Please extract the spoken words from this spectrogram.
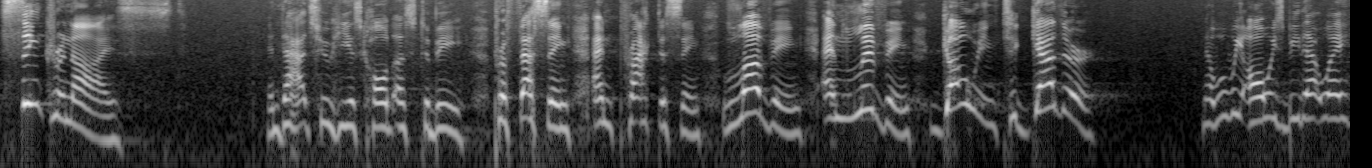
synchronized. And that's who He has called us to be professing and practicing, loving and living, going together. Now, will we always be that way?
